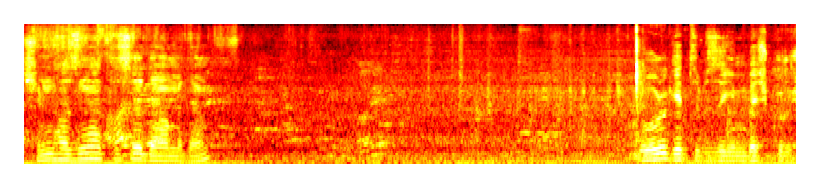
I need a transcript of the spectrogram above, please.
Şimdi hazine haritasıyla devam edelim. Uğur getir bize 25 kuruş.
